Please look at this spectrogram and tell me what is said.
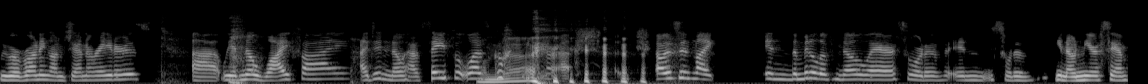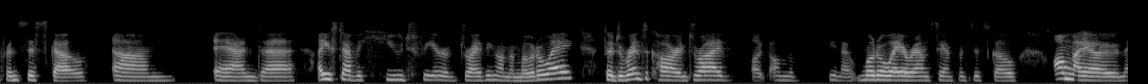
We were running on generators. Uh, we had no Wi-Fi. I didn't know how safe it was oh, going. No. I was in like in the middle of nowhere, sort of in sort of you know near San Francisco, um, and uh, I used to have a huge fear of driving on the motorway. So to rent a car and drive like on the you know motorway around San Francisco on my own,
